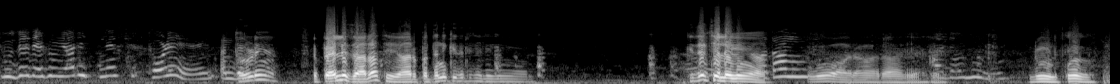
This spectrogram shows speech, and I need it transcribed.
चूजे देखो यार इतने थोड़े हैं अंदर। थोड़े हैं? पहले ज़्यादा थे यार पता नहीं किधर चले गए यार। किधर चले गए यार? वो आ रहा आ रहा है यार। ढूंढते हैं। है।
